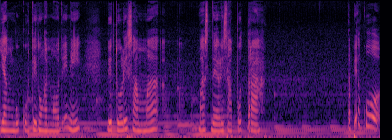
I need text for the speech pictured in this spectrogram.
yang buku tikungan maut ini ditulis sama Mas Deli Saputra. Tapi aku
